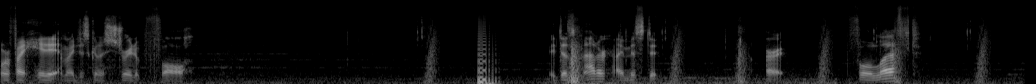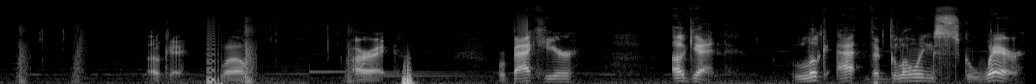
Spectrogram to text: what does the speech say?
Or if I hit it, am I just gonna straight up fall? It doesn't matter, I missed it. Alright. Full left. Okay, well, alright. We're back here again. Look at the glowing square.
